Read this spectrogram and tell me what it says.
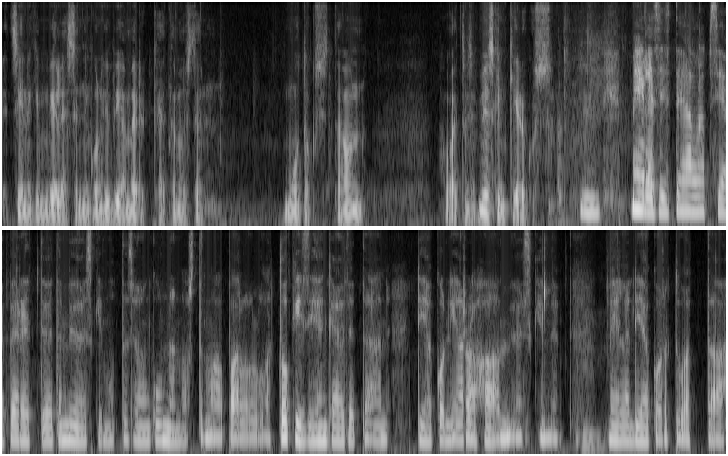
et siinäkin mielessä niin kuin hyviä merkkejä tämmöistä muutoksista on havaittu myöskin kirkossa. Mm. Meillä siis tehdään lapsia perhetyötä myöskin, mutta se on kunnan ostamaa palvelua. Toki siihen käytetään diakonia rahaa myöskin. Et mm. Meillä diakor tuottaa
